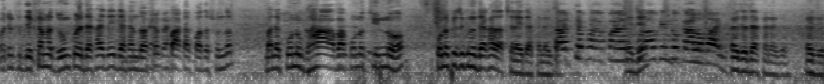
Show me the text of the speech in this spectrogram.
ওটা একটু দেখে আমরা জুম করে দেখাই দিই। দেখেন দর্শক হ্যাঁ, পাটা কত সুন্দর। মানে কোনো ঘা বা কোনো চিহ্ন কোনো কিছু কিন্তু দেখা যাচ্ছে না এই দেখেন এই যে। এই যে। এই যে দেখেন এই যে এই যে।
